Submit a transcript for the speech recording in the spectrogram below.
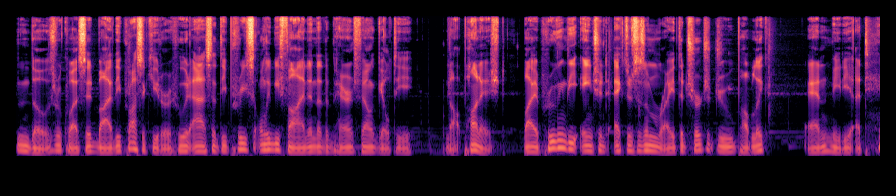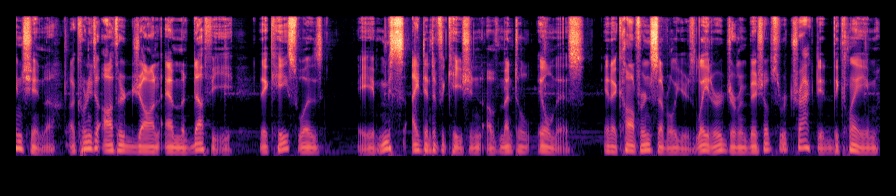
than those requested by the prosecutor, who had asked that the priests only be fined and that the parents found guilty, not punished. By approving the ancient exorcism rite, the church drew public and media attention. According to author John M. Duffy, the case was a misidentification of mental illness. In a conference several years later, German bishops retracted the claim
